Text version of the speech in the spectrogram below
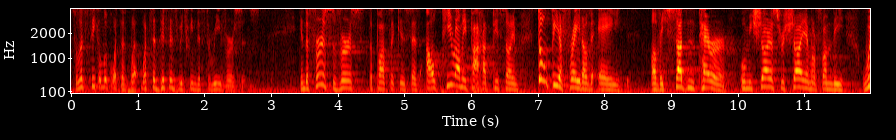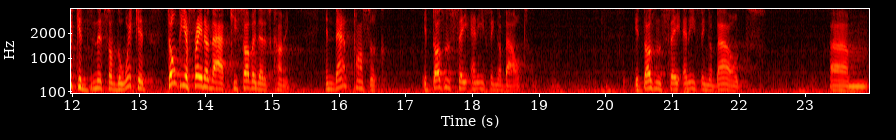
So let's take a look. What the, what, what's the difference between the three verses? In the first verse, the pasuk says, "Al tirami pachat pisoim." Don't be afraid of a of a sudden terror, umisharis rishayim, or from the wickedness of the wicked. Don't be afraid of that kisave that is coming. In that pasuk, it doesn't say anything about. It doesn't say anything about. Um,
